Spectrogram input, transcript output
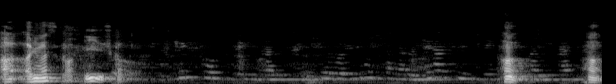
あ、ありますか？いいですか？はい。はい。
